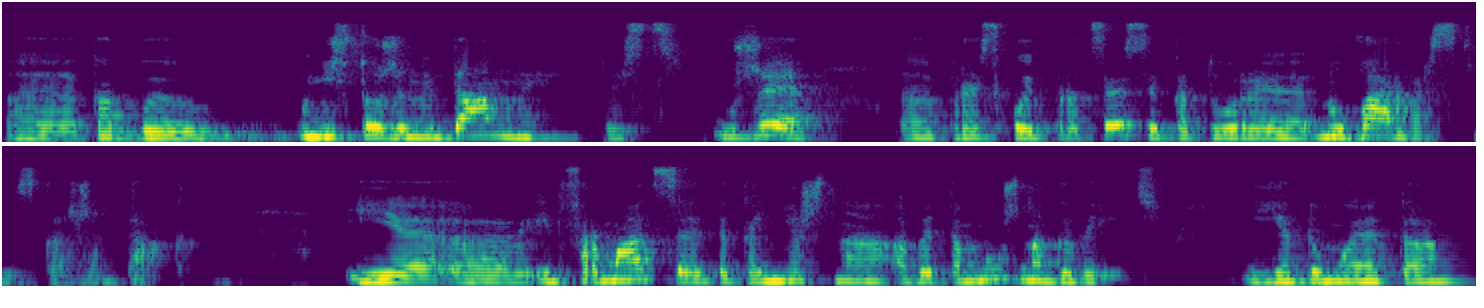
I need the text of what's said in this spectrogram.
э, как бы уничтожены данные. То есть уже э, происходят процессы, которые, ну, варварские, скажем так. И э, информация, это, конечно, об этом нужно говорить. И я думаю, это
